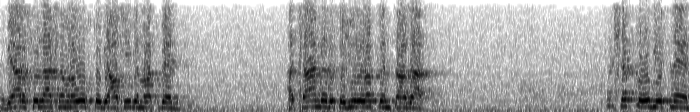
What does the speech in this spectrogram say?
نبی رسول الله صلی الله علیه وسلم روخت بعصیب رطب اچانګ د کجور رطب تازه فشقه باثنين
